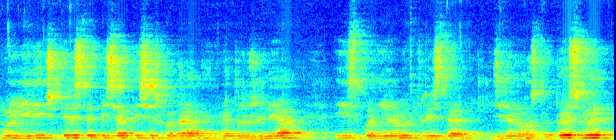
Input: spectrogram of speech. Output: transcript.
мы ввели 450 тысяч квадратных метров жилья и из планируемых 390. То есть мы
